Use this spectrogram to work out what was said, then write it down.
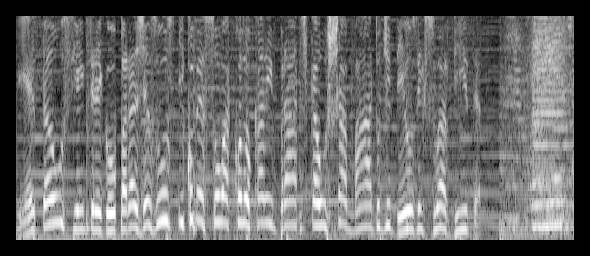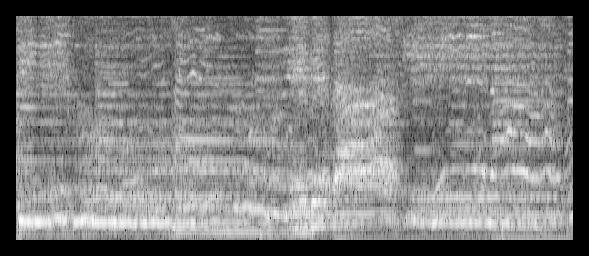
E então se entregou para Jesus e começou a colocar em prática o chamado de Deus em sua vida. Espírito, Espírito, liberdade, liberdade,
